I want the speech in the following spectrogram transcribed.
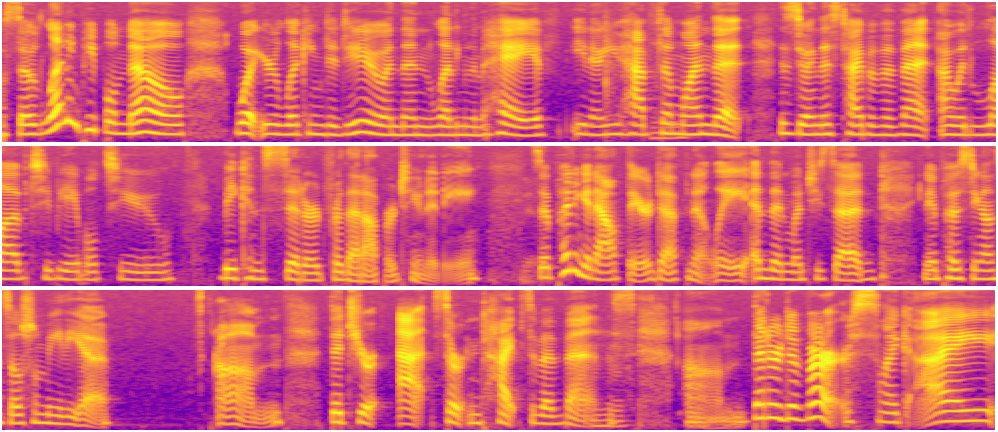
So letting people know what you're looking to do and then letting them, hey, if you know you Mm-hmm. have someone that is doing this type of event, I would love to be able to be considered for that opportunity. So putting it out there definitely, and then what you said, you know, posting on social media um, that you're at certain types of events um, that are diverse. Like I,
